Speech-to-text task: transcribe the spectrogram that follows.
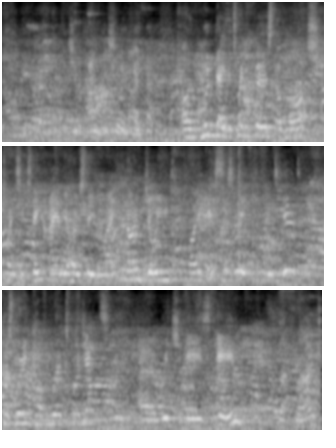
think. Should have planned this, shouldn't I? On Monday, the 21st of March 2016, I am your host, Stephen Leighton, and I'm joined by a guest this week. It's good. Because we're in Coffee Works Project, uh, which is in Blackfriars.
